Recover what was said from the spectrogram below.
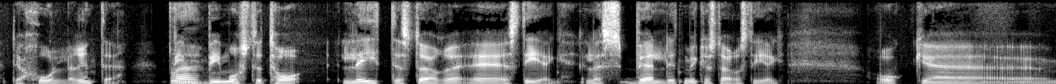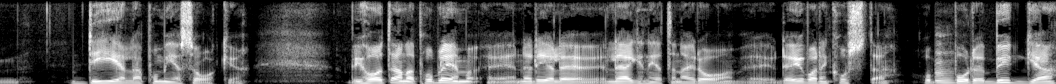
det håller inte. Vi, vi måste ta lite större eh, steg, eller väldigt mycket större steg. Och eh, dela på mer saker. Vi har ett annat problem eh, när det gäller lägenheterna idag. Eh, det är ju vad den kostar. Och mm. Både bygga,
